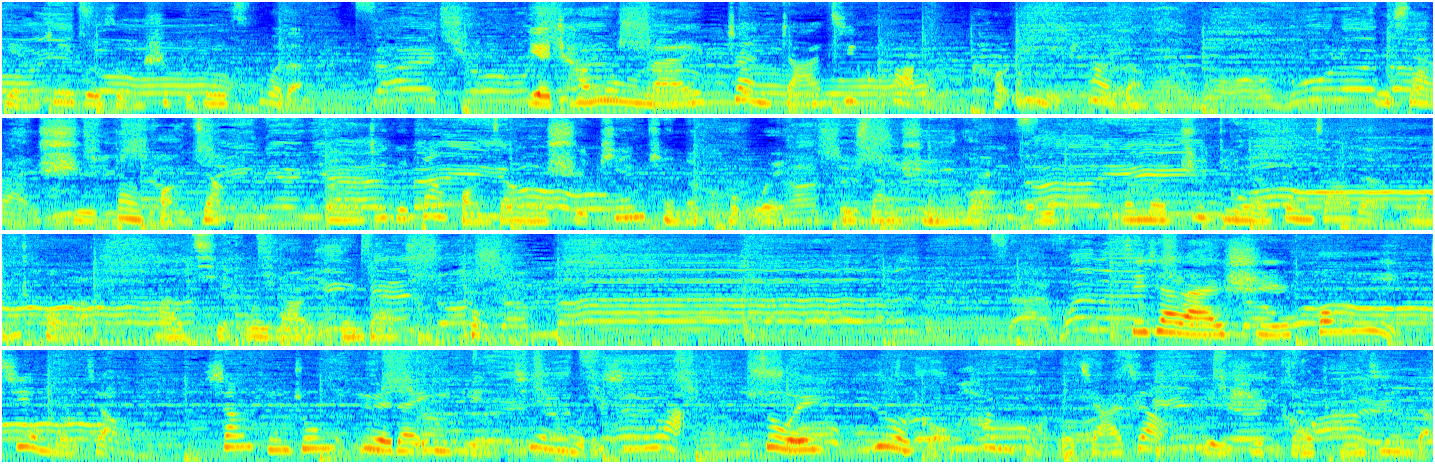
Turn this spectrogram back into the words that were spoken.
点这个总是不会错的。也常用来蘸炸鸡块、烤玉米片等。接下来是蛋黄酱。嗯，这个蛋黄酱呢是偏甜的口味，就像是牛奶滋，那么质地呢更加的浓稠了，而且味道也更加醇厚。接下来是蜂蜜芥末酱，香甜中略带一点芥末的辛辣，作为热狗汉堡的夹酱也是比较常见的。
